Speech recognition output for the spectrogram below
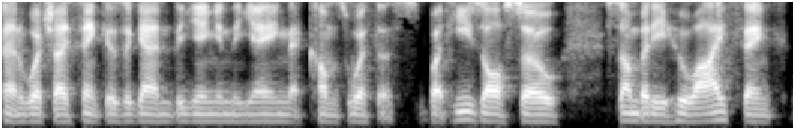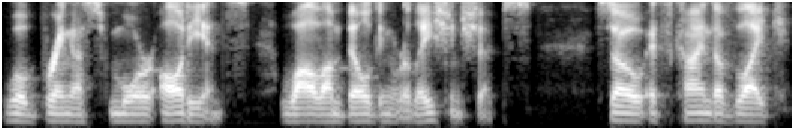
and which I think is again the yin and the yang that comes with us. But he's also somebody who I think will bring us more audience while I'm building relationships. So it's kind of like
